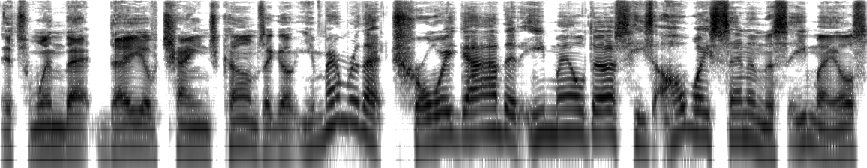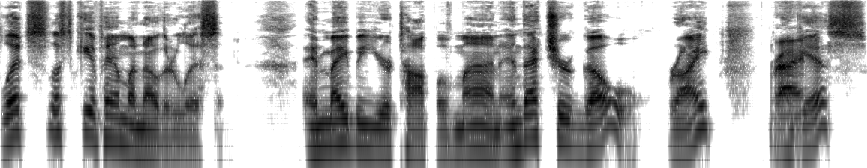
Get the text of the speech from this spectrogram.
It's when that day of change comes they go you remember that troy guy that emailed us? He's always sending us emails. Let's let's give him another listen. And maybe you're top of mind and that's your goal right? Right. i guess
